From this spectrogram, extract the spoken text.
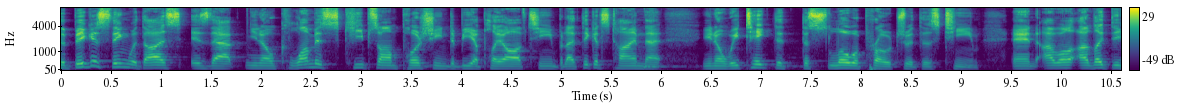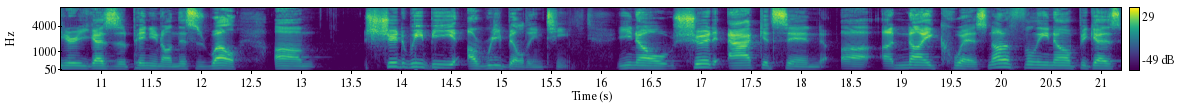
the biggest thing with us is that, you know, Columbus keeps on pushing to be a playoff team, but I think it's time that, you know, we take the, the slow approach with this team. And I will, I'd like to hear you guys' opinion on this as well. Um, should we be a rebuilding team? You know, should Atkinson, uh, a Nyquist, not a Foligno, because,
